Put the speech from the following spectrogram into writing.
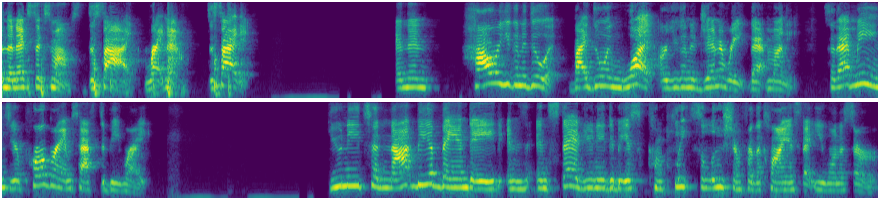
In the next six months? Decide right now. Decide it. And then how are you going to do it? By doing what are you going to generate that money? So that means your programs have to be right. You need to not be a band aid, and instead, you need to be a complete solution for the clients that you want to serve.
